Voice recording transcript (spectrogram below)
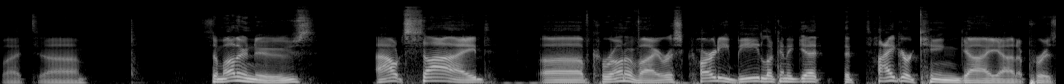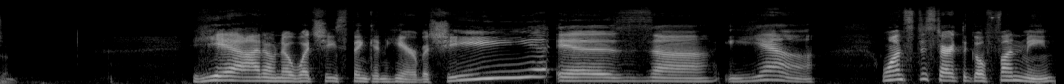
But um, some other news outside of coronavirus, Cardi B looking to get the Tiger King guy out of prison. Yeah, I don't know what she's thinking here, but she is, uh, yeah, wants to start the GoFundMe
